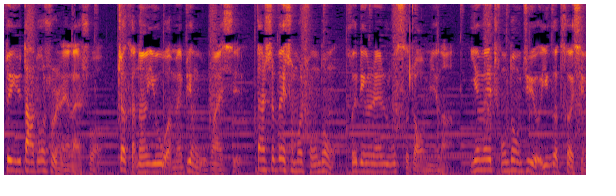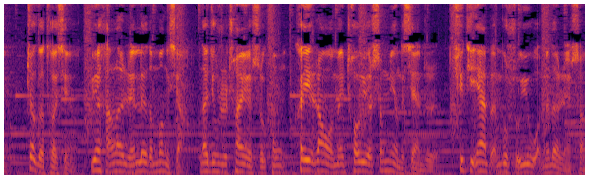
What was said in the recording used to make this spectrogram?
对于大多数人，来说，这可能与我们并无关系。但是为什么虫洞会令人如此着迷呢？因为虫洞具有一个特性，这个特性蕴含了人类的梦想，那就是穿越时空，可以让我们超越生命的限制，去体验本不属于我们的人生。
